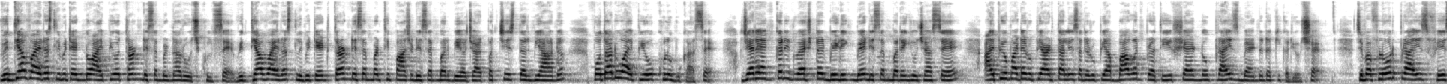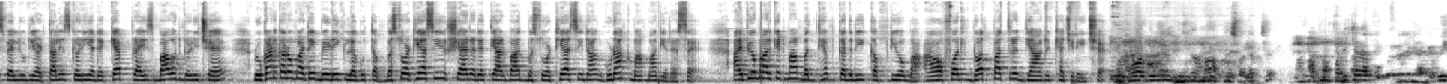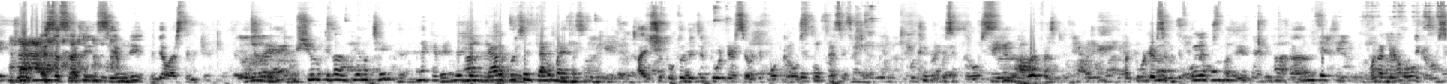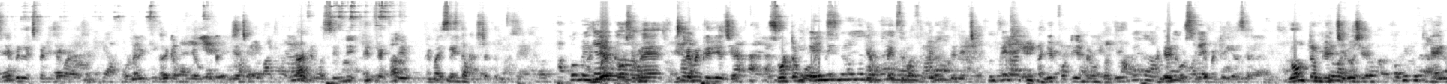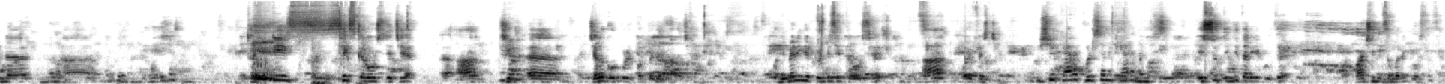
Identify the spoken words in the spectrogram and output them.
વિદ્યા virus લિમિટેડનો IPO ત્રણ ડિસેમ્બરના રોજ ખુલશે. વિદ્યા વાયરસ લિમિટેડ ત્રણ ડિસેમ્બરથી પાંચ ડિસેમ્બર બે હજાર પચીસ દરમિયાન પોતાનું આઈપીઓ ખુલ્લું મુકાશે. જ્યારે એન્કર ઇન્વેસ્ટર બિલ્ડિંગ બે ડિસેમ્બરે યોજાશે, આઈપીઓ માટે રૂપિયા અડતાલીસ અને રૂપિયા બાવન પ્રતિ શેરનો પ્રાઇસ બેન્ડ નક્કી કર્યો છે. જેમાં ફ્લોર પ્રાઇસ ફેસ વેલ્યુની અડતાલીસ ગણી અને કેપ પ્રાઇસ બાવન ગણી છે. રોકાણકારો માટે બિલ્ડિંગ લઘુત્તમ બસો અઠ્યાસી શેર અને ત્યારબાદ બસો અઠ્યાસીના ગુણાંકમાં માન્ય રહેશે. આઈપીઓ માર્કેટમાં મધ્યમ કદની કંપનીઓમાં આ ઓફર નોંધપાત્ર ધ્યાન ખેંચી રહી છે. ઇસ્યુ કેટલા રૂપિયાનો છે અને ક્યારે ખુલશે ને ક્યારે બંધ થશે આ ઇસ્યુ ટોટલ જે છે two hundred seventy four crore face issue છે twenty six crore world face આ two hundred seventy four કરોડમાંથી one hundred forty crore capital expenditure માટે છે નવી નવી કંપનીઓ ખરીદીએ છે plant machinery and factory premises construction માટે હંડ્રેડ કરોડ અમે ઇમ્પ્લિમેન્ટ કરીએ છીએ શોર્ટ ટર્મ બોરિંગ્સ કે બેંક ફેસિલિટી છે હંડ્રેડ ફોર્ટી એટ કરોડ પરથી એન્ડ થર્ટી સિક્સ કરોડ જે છે આ જનરલ કોર્પોરેટ પર્પઝ આવે છે. રિમેનિંગ જે ટ્વેન્ટી સિક્સ કરોડ છે આ ઓએફએસ છે. ઇસ્યુ ક્યારે ખુલશે અને ક્યારે બંધ થશે? ઇસ્યુ ત્રીજી તારીખે ખુલશે પાંચમી ડિસેમ્બરે ક્લોઝ થશે.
